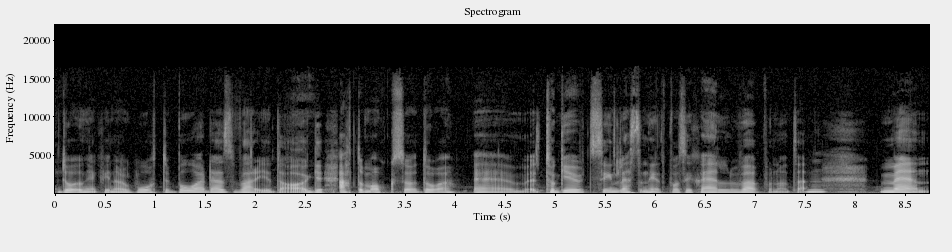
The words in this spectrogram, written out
då unga kvinnor waterboardas varje dag, att de också då eh, tog ut sin ledsenhet på sig själva på något sätt. Mm. Men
